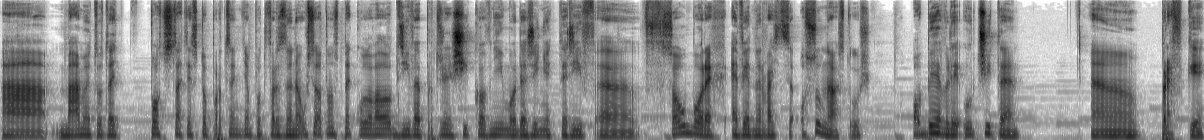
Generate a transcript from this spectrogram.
A máme to teď v podstatě 100% potvrzeno. Už se o tom spekulovalo dříve, protože šikovní modeři někteří v, eh, v souborech F1 2018 už objevili určité prvky,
